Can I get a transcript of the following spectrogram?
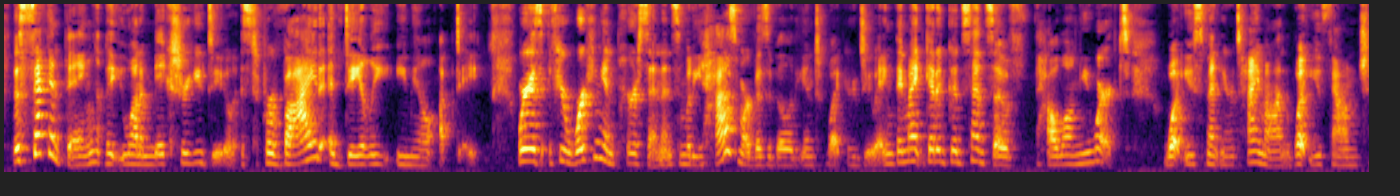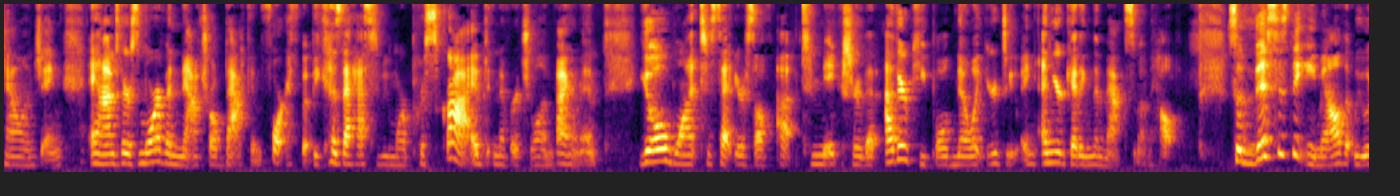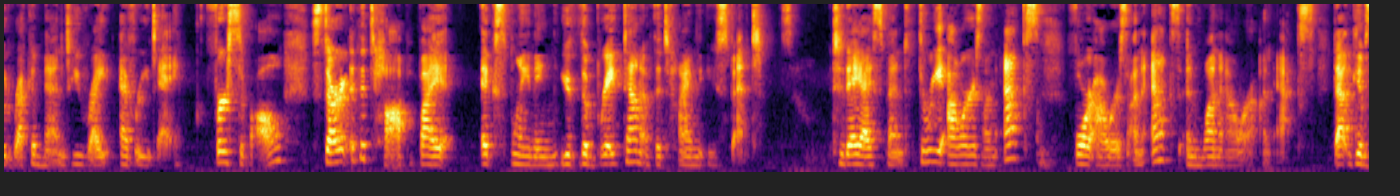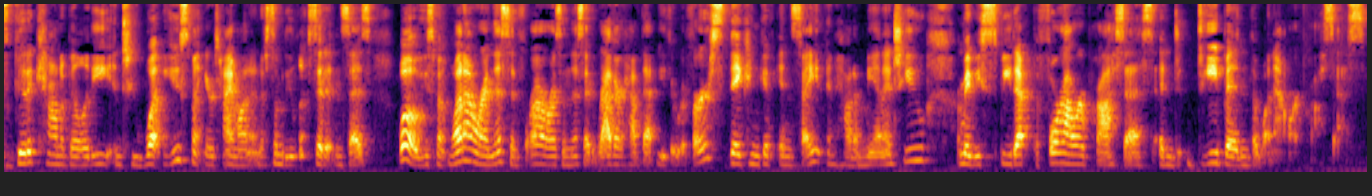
The second thing that you want to make sure you do is to provide a daily email update. Whereas if you're working in person and somebody has more visibility into what you're doing, they might get a good sense of how long you worked, what you spent your time on, what you found challenging. And there's more of a natural back and forth. But because that has to be more prescribed in a virtual environment, you'll want to set yourself up to make sure that other people know what you're doing and you're getting the maximum help. So this is the email that we would recommend you write every day. First of all, start at the top by explaining your, the breakdown of the time that you spent. So today I spent three hours on X, four hours on X, and one hour on X. That gives good accountability into what you spent your time on. And if somebody looks at it and says, whoa, you spent one hour on this and four hours on this, I'd rather have that be the reverse. They can give insight in how to manage you or maybe speed up the four hour process and deepen the one hour process.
